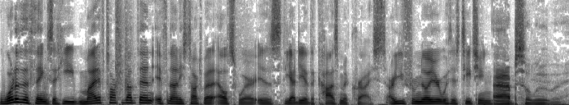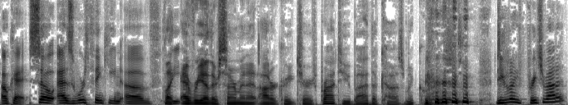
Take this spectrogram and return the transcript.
one of the things that he might have talked about then, if not, he's talked about it elsewhere, is the idea of the cosmic Christ. Are you familiar with his teaching? Absolutely. Okay, so as we're thinking of, Like the, every other sermon at Otter Creek Church, brought to you by the Cosmic Christ. do you really preach about it?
